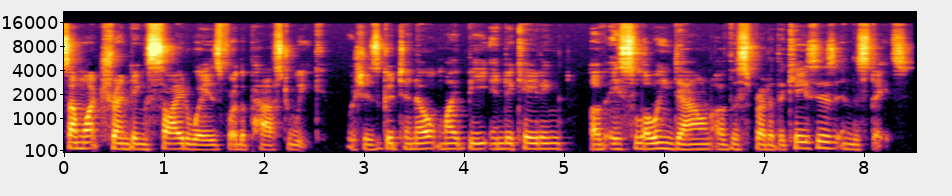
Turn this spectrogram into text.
somewhat trending sideways for the past week, which is good to know, might be indicating of a slowing down of the spread of the cases in the States.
